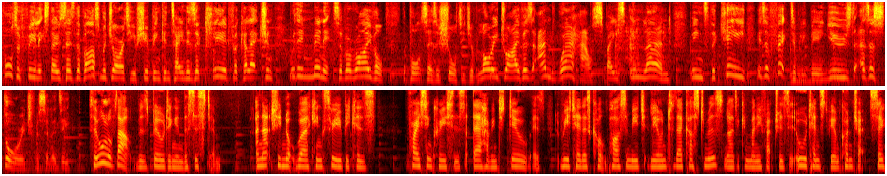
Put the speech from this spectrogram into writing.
Port of Felixstowe says the vast majority of shipping containers are cleared for collection within minutes of arrival. The port says a shortage of lorry drivers and warehouse space inland means the quay is effectively being used as a storage facility. So all of that was building in the system and actually not working through because price increases that they're having to deal with, retailers can't pass immediately on to their customers, neither can manufacturers. It all tends to be on contract. So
